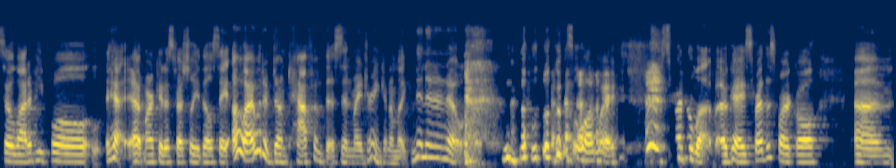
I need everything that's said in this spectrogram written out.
So a lot of people at market, especially, they'll say, "Oh, I would have dumped half of this in my drink," and I'm like, "No, no, no, no, goes a long way. Spread the love, okay? Spread the sparkle." Um,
